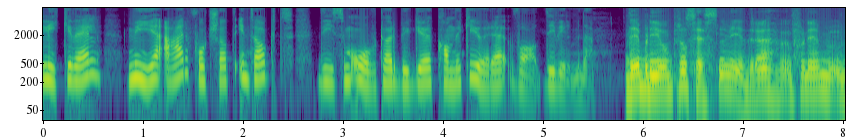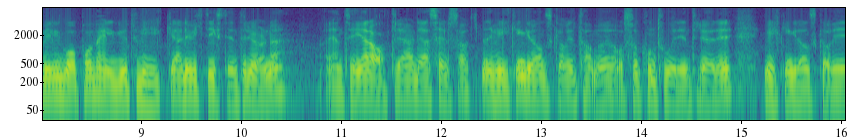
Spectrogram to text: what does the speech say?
Likevel, mye er fortsatt intakt. De som overtar bygget kan ikke gjøre hva de vil med det. Det blir jo prosessen videre, for det vil gå på å velge ut hvilke er de viktigste interiørene. En ting er atrier, det er selvsagt, men i hvilken grad skal vi ta med også kontorinteriører? I hvilken grad skal vi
